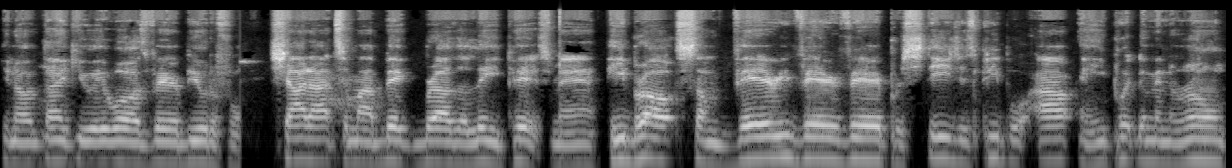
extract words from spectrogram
You know, thank you. It was very beautiful. Shout out to my big brother Lee Pitts, man. He brought some very, very, very prestigious people out and he put them in the room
